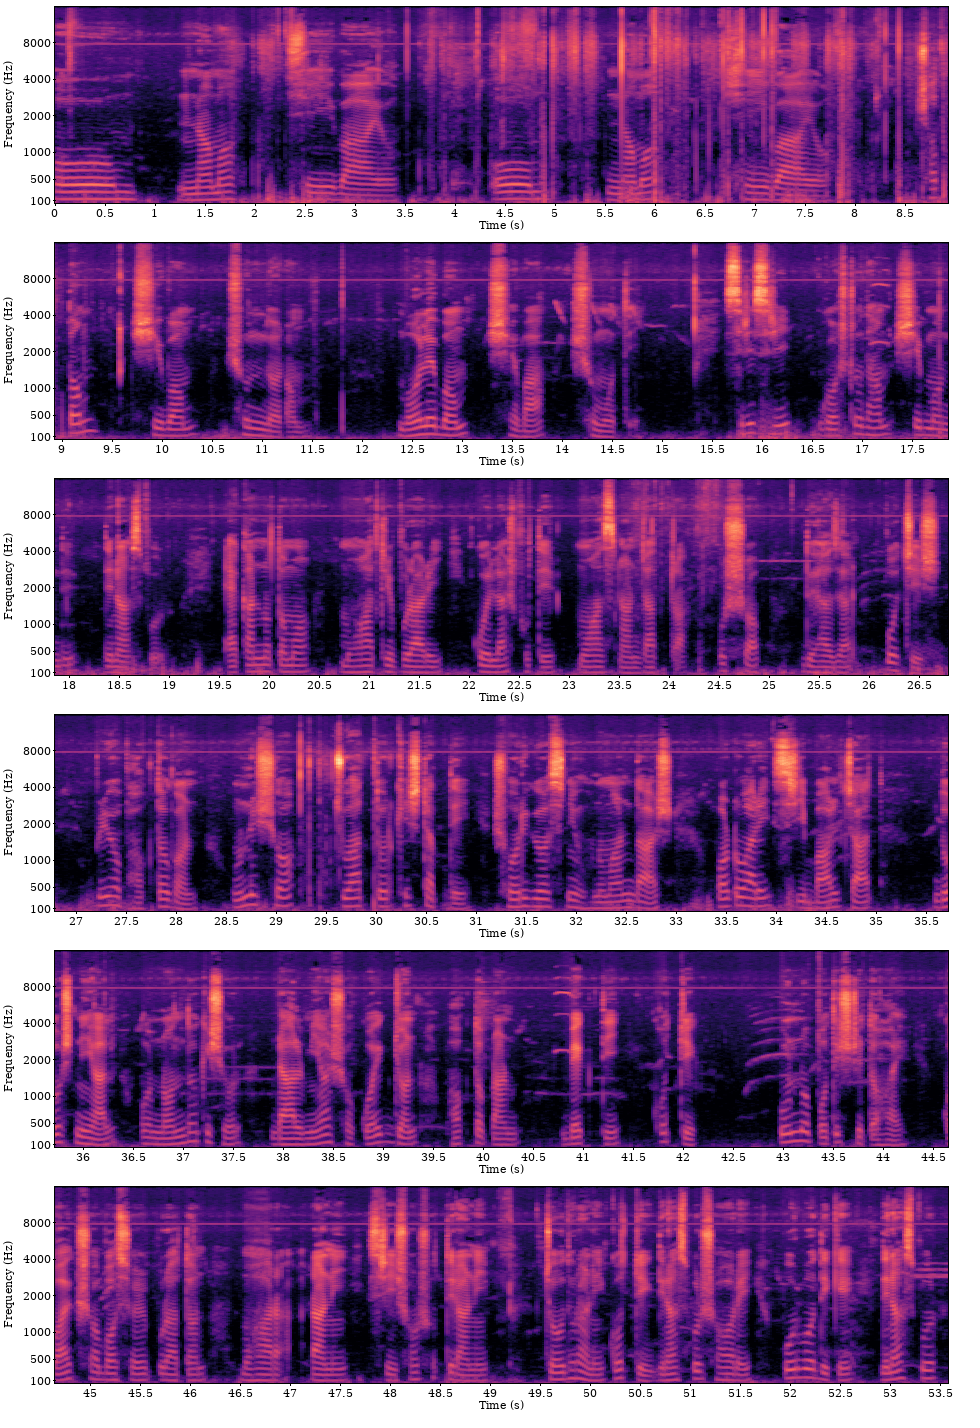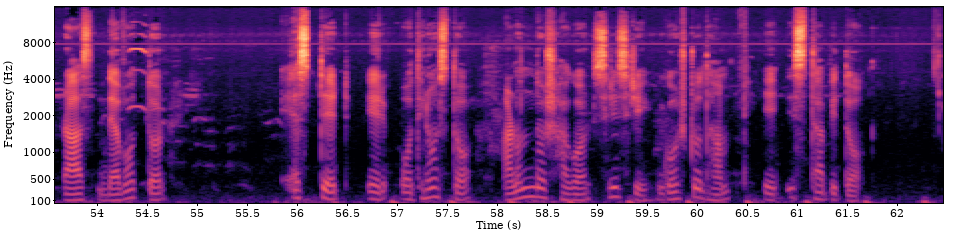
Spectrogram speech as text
ওম নমঃ শিবায়। ওম নমঃ শিবায়। সত্যম শিবম সুন্দরম। বলেবম সেবা সুমতি। শ্রী শ্রী গোষ্ঠধাম শিব মন্দির দিনাজপুর। একান্নতম মহাত্রিপুরারি কৈলাসপতির মহাস্নান যাত্রা উৎসব দুই হাজার পঁচিশ। প্রিয় ভক্তগণ, উনিশশো চুয়াত্তর খ্রিস্টাব্দে স্বর্গীয় শ্রী হনুমান দাস, পটোয়ারি শ্রী বালচাঁদ দোষনিয়াল ও নন্দকিশোর ডালমিয়া সহ কয়েকজন ভক্তপ্রাণ ব্যক্তি কর্তৃক পূর্ণ প্রতিষ্ঠিত হয়। কয়েকশো বছরের পুরাতন মহারানী শ্রী সরস্বতী রানী চৌধুরানী কর্তৃক দিনাজপুর শহরে পূর্ব দিকে দিনাজপুর রাজ দেবোত্তর এস্টেট এর অধীনস্থ আনন্দসাগর শ্রী শ্রী গোষ্ঠধাম এ স্থাপিত।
